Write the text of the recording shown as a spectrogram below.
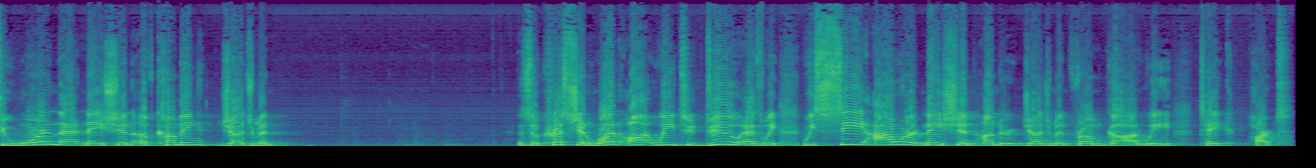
to warn that nation of coming judgment. And so, Christian, what ought we to do as we, we see our nation under judgment from God? We take heart.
